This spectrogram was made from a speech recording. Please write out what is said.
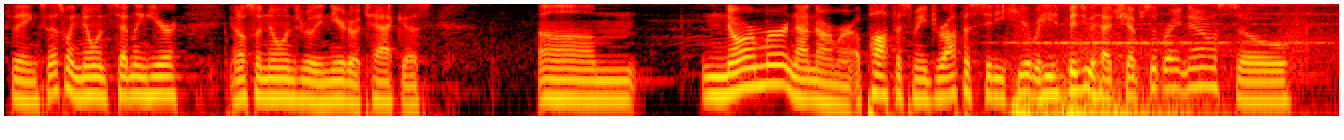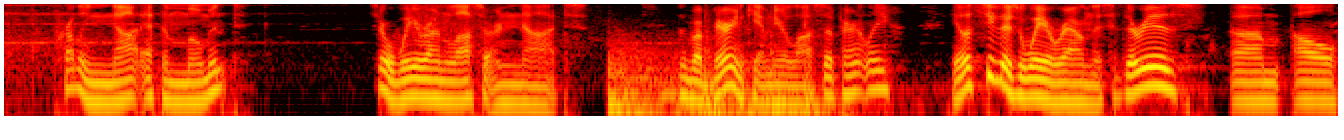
thing. So that's why no one's settling here. And also no one's really near to attack us. Um... Narmer, not Narmer, Apophis may drop a city here, but he's busy with Hatshepsut right now, so probably not at the moment. Is there a way around Lhasa or not? The barbarian camp near Lhasa, apparently. Yeah, let's see if there's a way around this. If there is, um, I'll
